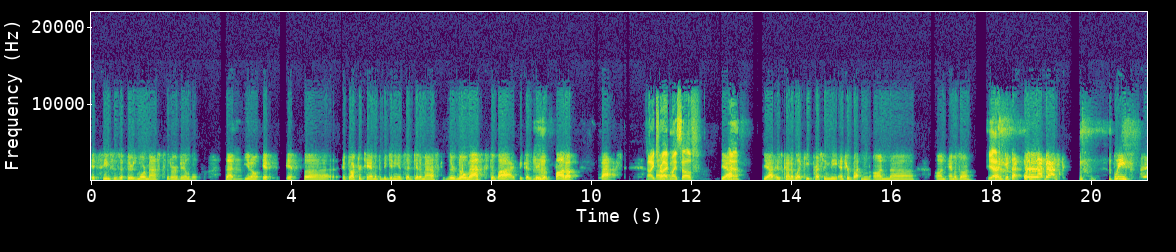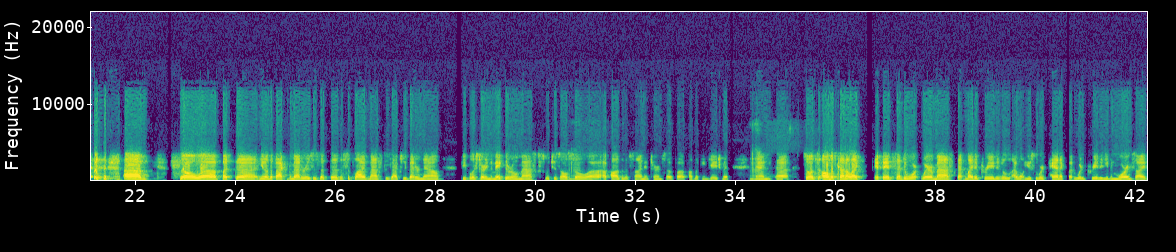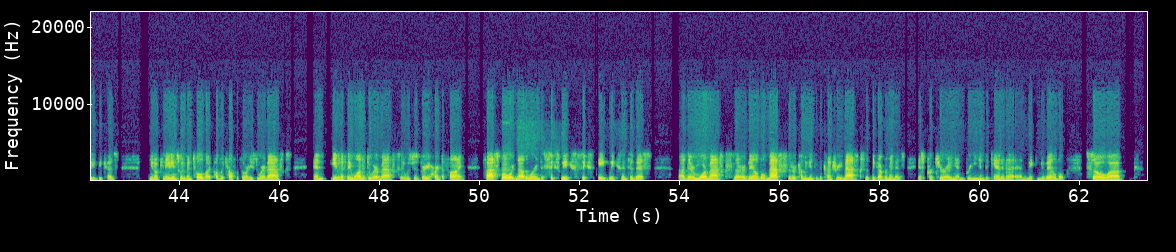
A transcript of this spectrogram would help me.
it seems as if there's more masks that are available. That mm. you know, if if uh, if Dr. Tam at the beginning had said get a mask, there are no masks to buy because they mm-hmm. were bought up fast. I tried uh, myself. Yeah, yeah, yeah, It's kind of like keep pressing the enter button on uh, on Amazon. Yeah, to get that order that mask, please. um, so, uh, but uh, you know, the fact of the matter is, is that the the supply of masks is actually better now. People are starting to make their own masks, which is also mm-hmm. uh, a positive sign in terms of uh, public engagement. Mm-hmm. And uh, so it's almost kind of like if they had said to wear a mask, that might have created, I won't use the word panic, but would have created even more anxiety because, you know, Canadians would have been told by public health authorities to wear masks. And even if they wanted to wear masks, it was just very hard to find. Fast mm-hmm. forward now that we're into six weeks, six, eight weeks into this, uh, there are more masks that are available, masks that are coming into the country, masks that the government is is procuring and bringing into Canada and making available. So, uh,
